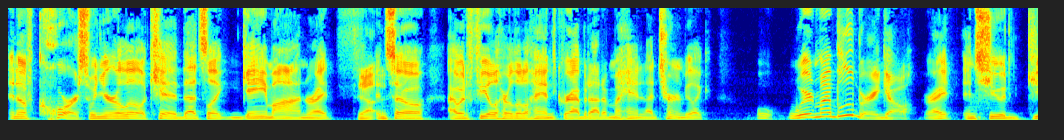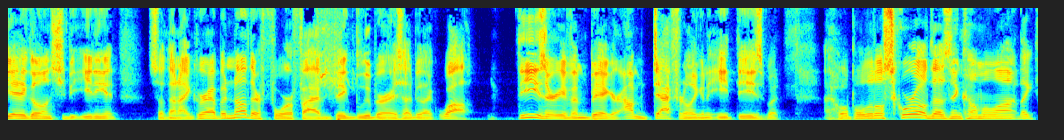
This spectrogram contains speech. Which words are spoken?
And of course, when you're a little kid, that's like game on, right? Yeah. And so I would feel her little hand grab it out of my hand, and I'd turn and be like, well, "Where'd my blueberry go?" Right? And she would giggle and she'd be eating it. So then I grab another four or five big blueberries. I'd be like, "Well, these are even bigger. I'm definitely going to eat these, but I hope a little squirrel doesn't come along. Like,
